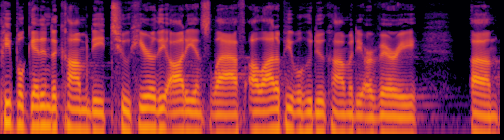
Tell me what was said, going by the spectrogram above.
people get into comedy to hear the audience laugh. A lot of people who do comedy are very, um,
